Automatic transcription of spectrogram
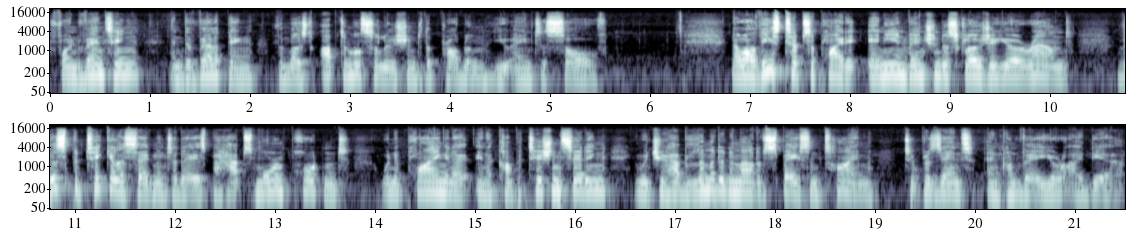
for inventing and developing the most optimal solution to the problem you aim to solve. Now, while these tips apply to any invention disclosure you're around, this particular segment today is perhaps more important when applying in a, in a competition setting in which you have limited amount of space and time to present and convey your idea.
